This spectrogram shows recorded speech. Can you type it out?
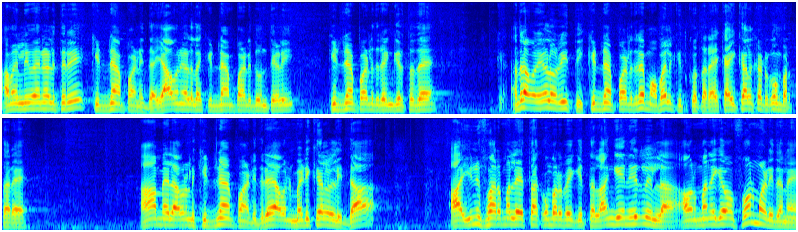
ಆಮೇಲೆ ನೀವೇನು ಹೇಳ್ತೀರಿ? ಕಿಡ್ನ್ಯಾಪ್ ಮಾಡಿದ್ದ. ಯಾವನು ಹೇಳ್ದ ಕಿಡ್ನ್ಯಾಪ್ ಮಾಡಿದ್ದು ಅಂತೇಳಿ? ಕಿಡ್ನ್ಯಾಪ್ ಮಾಡಿದ್ರೆ ಹೆಂಗಿರ್ತದೆ? ಅಂದರೆ ಅವ್ರು ಹೇಳೋ ರೀತಿ ಕಿಡ್ನ್ಯಾಪ್ ಮಾಡಿದ್ರೆ ಮೊಬೈಲ್ ಕಿತ್ಕೋತಾರೆ ಕೈಕಾಲು ಕಟ್ಕೊಂಡು ಬರ್ತಾರೆ. ಆಮೇಲೆ ಅವನನ್ನು ಕಿಡ್ನ್ಯಾಪ್ ಮಾಡಿದರೆ ಅವನು ಮೆಡಿಕಲಲ್ಲಿದ್ದ, ಆ ಯೂನಿಫಾರ್ಮಲ್ಲೇ ತಗೊಂಬರ್ಬೇಕಿತ್ತಲ್ಲ ಹಂಗೇನಿರಲಿಲ್ಲ ಅವನ ಮನೆಗೆ ಅವನು ಫೋನ್ ಮಾಡಿದ್ದಾನೆ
